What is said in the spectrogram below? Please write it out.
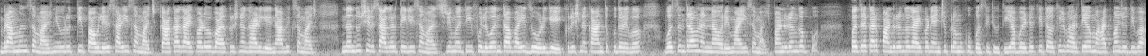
ब्राह्मण समाज निवृत्ती पावले साळी समाज काका गायकवाड व बाळकृष्ण घाडगे नाभिक समाज नंदू क्षीरसागर तेली समाज श्रीमती फुलवंताबाई झोडगे कृष्णकांत कुदळे व वसंतराव नन्नावरे माळी समाज पांडुरंग प- पत्रकार पांडुरंग गायकवाड यांची प्रमुख उपस्थिती होती. या बैठकीत अखिल भारतीय महात्मा ज्योतिबा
